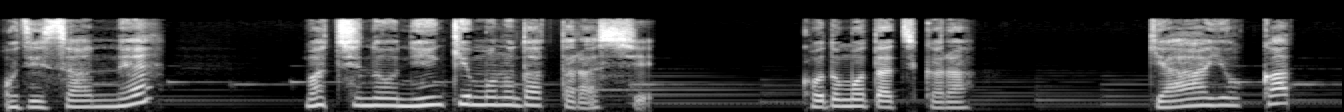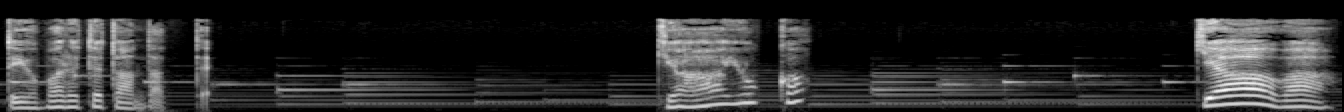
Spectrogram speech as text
おじさんね、町の人気者だったらしい。子供たちからギャーヨカって呼ばれてたんだって。ギャーヨカ？ギャーは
